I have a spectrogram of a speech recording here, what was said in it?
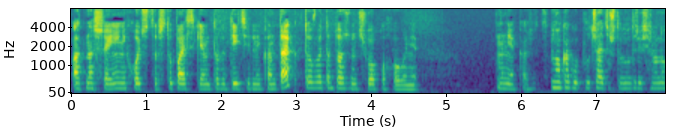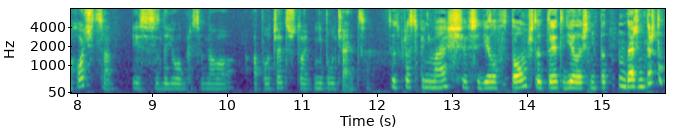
отношений, не хочется вступать с кем-то в длительный контакт, то в этом тоже ничего плохого нет. Мне кажется. Но как бы получается, что внутри все равно хочется, если создаю образ одного, а получается, что не получается. Тут просто понимаешь, все дело в том, что ты это делаешь не под... ну, даже не то, что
